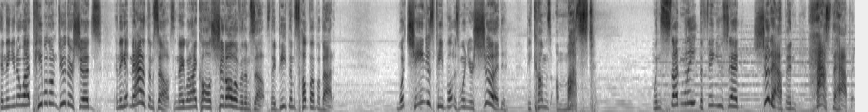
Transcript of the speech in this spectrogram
And then you know what? People don't do their shoulds and they get mad at themselves and they what I call should all over themselves. They beat themselves up about it. What changes people is when your should becomes a must. When suddenly the thing you said should happen has to happen.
